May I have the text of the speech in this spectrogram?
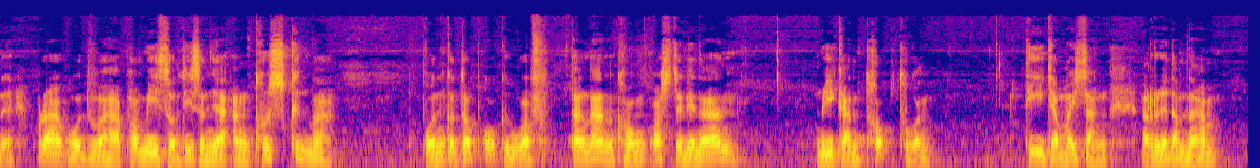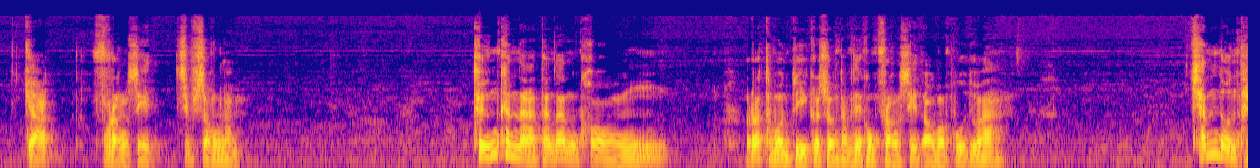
นะปรากฏว่าพอมีสนธิสัญญาอังคุสขึ้นมา ผลกระทบก็คือว่าทางด้านของออสเตรเลียนั้น มีการทบทวน ที่จะไม่สั่งเรือดำน้ำจากฝรั่งเศส 12ลำถึงขนาดทางด้านของรัฐมนตรีกระทรวงต่างประเทศของฝรั่งเศสออกมาพูดว่า ฉันโดนแท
